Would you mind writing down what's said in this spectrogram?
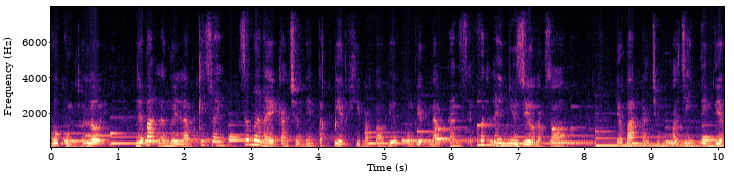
vô cùng thuận lợi. Nếu bạn là người làm kinh doanh, giấc mơ này càng trở nên đặc biệt khi mà báo hiệu công việc làm ăn sẽ phất lên như diều gặp gió. Nếu bạn đang trong quá trình tìm việc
